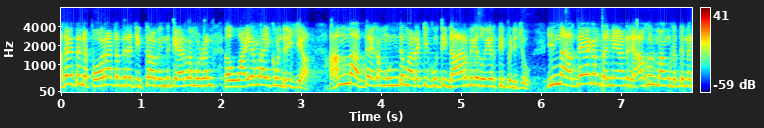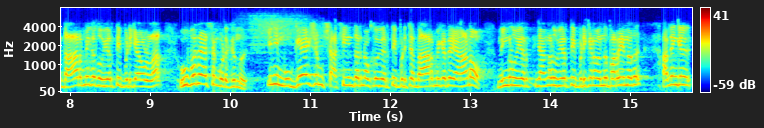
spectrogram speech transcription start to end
അദ്ദേഹത്തിന്റെ പോരാട്ടത്തിന്റെ ചിത്രം ഇന്ന് കേരളം മുഴുവൻ വൈറലായിക്കൊണ്ടിരിക്കുക. അന്ന് അദ്ദേഹം മുണ്ട് മടക്കി കുത്തി ധാർമ്മികത ഉയർത്തിപ്പിടിച്ചു. ഇന്ന് അദ്ദേഹം തന്നെയാണ് രാഹുൽ മാങ്കുട്ടത്തിന്റെ ധാർമ്മികത ഉയർത്തിപ്പിടിക്കാനുള്ള ഉപദേശം കൊടുക്കുന്നത്. ഇനി മുകേഷും ശശീന്ദ്രനും ഒക്കെ ഉയർത്തിപ്പിടിച്ച ധാർമ്മികതയാണോ നിങ്ങൾ ഉയർത്തി ഞങ്ങൾ ഉയർത്തിപ്പിടിക്കണമെന്ന് പറയുന്നത്? അല്ലെങ്കിൽ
